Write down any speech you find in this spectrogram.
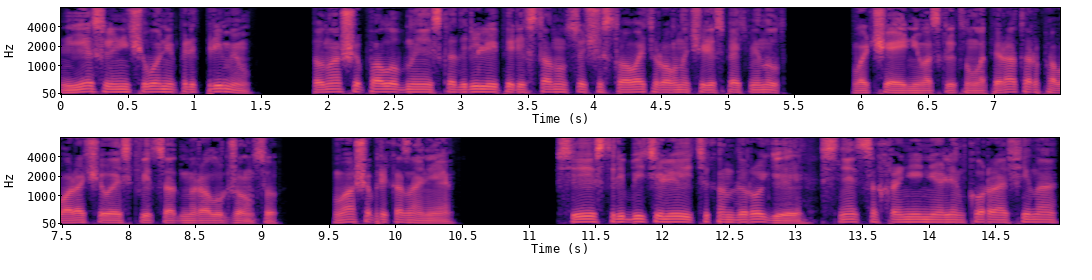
если ничего не предпримем, то наши палубные эскадрильи перестанут существовать ровно через пять минут», в отчаянии воскликнул оператор, поворачиваясь к вице-адмиралу Джонсу. «Ваше приказание». Все истребители Тикандероги снять сохранение линкора «Афина»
